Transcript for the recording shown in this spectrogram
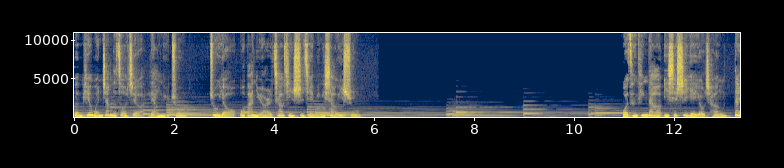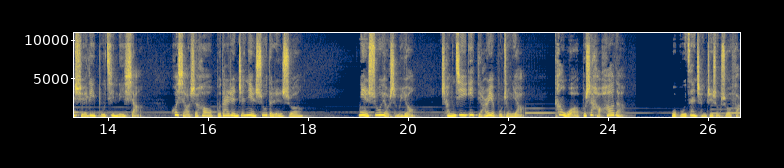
本篇文章的作者梁吕珠，著有《我把女儿教进世界名校》一书。我曾听到一些事业有成但学历不尽理想，或小时候不大认真念书的人说：“念书有什么用？成绩一点儿也不重要。看我不是好好的。”我不赞成这种说法。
